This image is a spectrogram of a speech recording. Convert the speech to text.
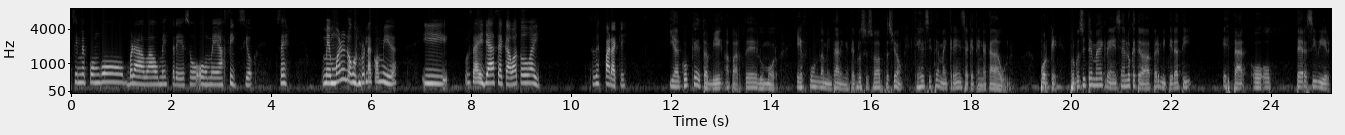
si me pongo brava o me estreso o me asfixio, entonces me muero y no compro la comida y, o sea, y ya se acaba todo ahí. Entonces, ¿para qué? Y algo que también, aparte del humor, es fundamental en este proceso de adaptación, que es el sistema de creencia que tenga cada uno. ¿Por qué? Porque un sistema de creencia es lo que te va a permitir a ti estar o, o percibir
